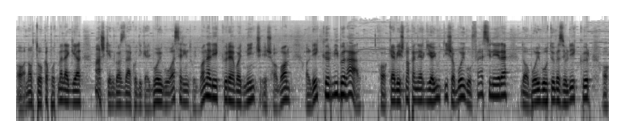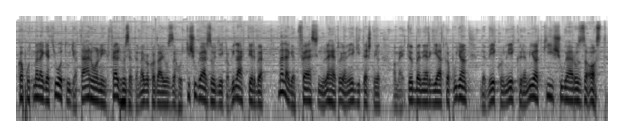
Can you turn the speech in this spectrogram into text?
A naptól kapott meleggel másként gazdálkodik egy bolygó, az szerint, hogy van-e légköre vagy nincs, és ha van, a légkör miből áll? Ha kevés napenergia jut is a bolygó felszínére, de a bolygót övező légkör a kapott meleget jól tudja tárolni, felhőzete megakadályozza, hogy kisugárzódjék a világtérbe, melegebb felszínű lehet olyan égitestnél, amely több energiát kap ugyan, de vékony légköre miatt ki is sugározza azt.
